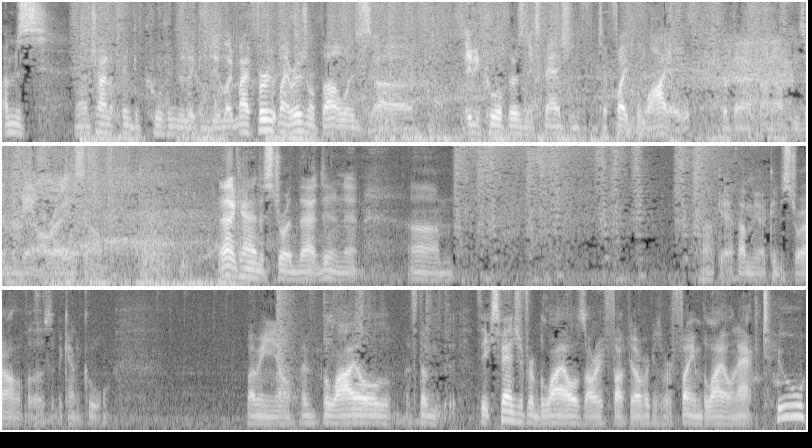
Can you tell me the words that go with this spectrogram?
I'm just you know, I'm trying to think of cool things that they can do. Like my first, my original thought was uh, it'd be cool if there's an expansion to fight Belial, but then I found out he's in the game already, so that kind of destroyed that, didn't it? Um, Okay, I thought maybe I could destroy all of those. That'd be kind of cool. I mean, you know, if Belial, if the the expansion for Belial is already fucked over because we're fighting Belial in Act Two,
